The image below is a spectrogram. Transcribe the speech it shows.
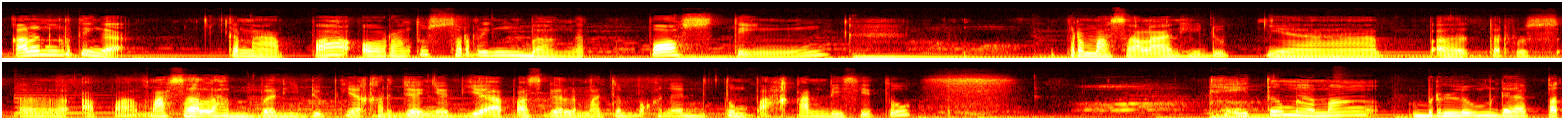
Kalian ngerti nggak? Kenapa orang tuh sering banget posting permasalahan hidupnya, uh, terus uh, apa masalah beban hidupnya, kerjanya dia apa segala macam, pokoknya ditumpahkan di situ. Itu memang belum dapat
